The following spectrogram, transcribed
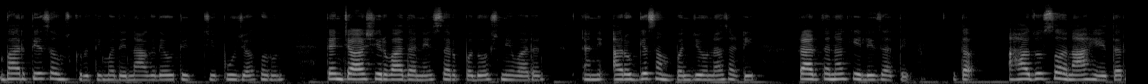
भारतीय संस्कृतीमध्ये नागदेवतेची पूजा करून त्यांच्या आशीर्वादाने सर्पदोष निवारण आणि आरोग्य संपन्न जीवनासाठी प्रार्थना केली जाते. आता हा जो सण आहे तर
